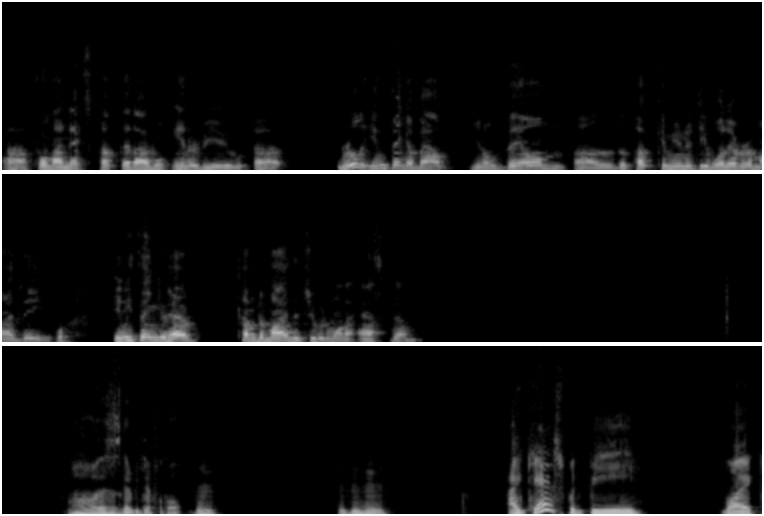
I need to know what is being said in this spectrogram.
uh, for my next pup that I will interview, uh, really anything about you know, them, uh, the pup community, whatever it might be. Well, anything you have come to mind that you would want to ask them? Oh, this is going to be difficult. Hmm. I guess would be like,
